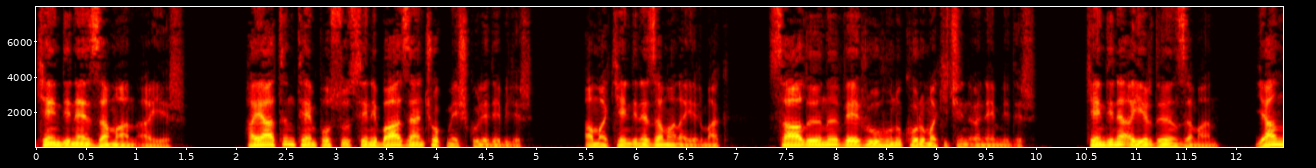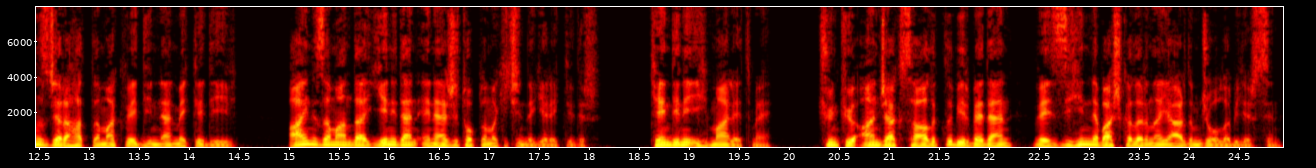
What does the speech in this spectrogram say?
Kendine zaman ayır. Hayatın temposu seni bazen çok meşgul edebilir. Ama kendine zaman ayırmak, sağlığını ve ruhunu korumak için önemlidir. Kendine ayırdığın zaman, yalnızca rahatlamak ve dinlenmekle değil, aynı zamanda yeniden enerji toplamak için de gereklidir. Kendini ihmal etme. Çünkü ancak sağlıklı bir beden ve zihinle başkalarına yardımcı olabilirsin.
